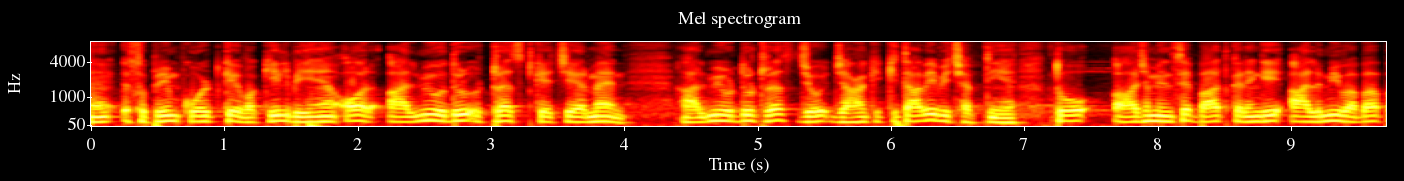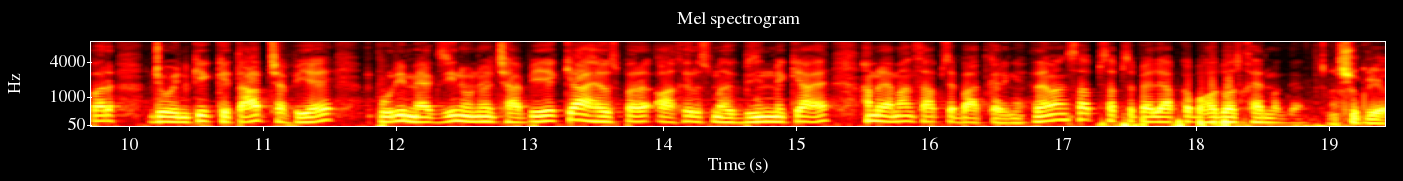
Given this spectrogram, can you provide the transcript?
सुप्रीम कोर्ट के वकील भी हैं और आलमी उर्दू ट्रस्ट के चेयरमैन। आलमी उर्दू ट्रस्ट जो जहाँ की किताबें भी छपती हैं। तो आज हम इनसे बात करेंगे आलमी वबा पर जो इनकी किताब छपी है पूरी मैगज़ीन उन्होंने छापी है। क्या है उस पर आखिर उस मैगज़ीन में क्या है? हम रहमान साहब से बात करेंगे। रहमान साहब सबसे पहले आपका बहुत बहुत खैर मकदम। शुक्रिया।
